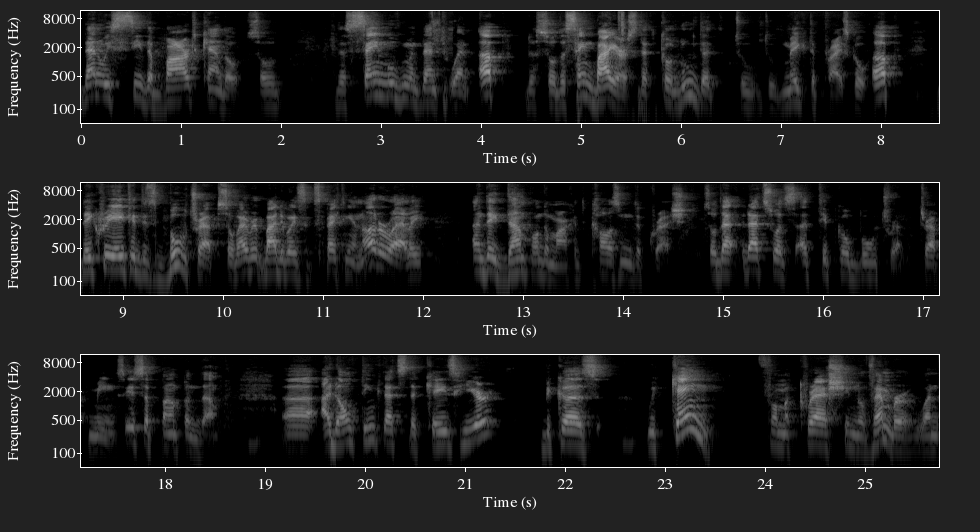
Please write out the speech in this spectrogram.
Then we see the barred candle. So the same movement that went up, so the same buyers that colluded to, to make the price go up, they created this bull trap. So everybody was expecting another rally and they dump on the market, causing the crash. So that, that's what a typical bull trap, trap means. It's a pump and dump. Uh, I don't think that's the case here because we came from a crash in November when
